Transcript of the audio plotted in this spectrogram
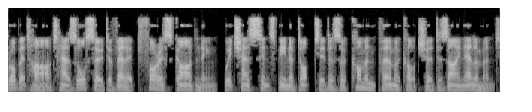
Robert Hart has also developed forest gardening, which has since been adopted as a common permaculture design element.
